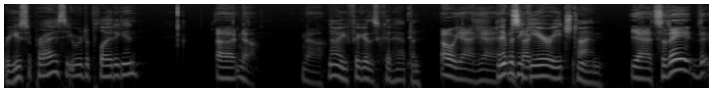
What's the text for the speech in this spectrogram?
Were you surprised that you were deployed again? Uh, no, no. No, you figured this could happen. Oh yeah, yeah. And it was In a year each time. Yeah. So they th-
